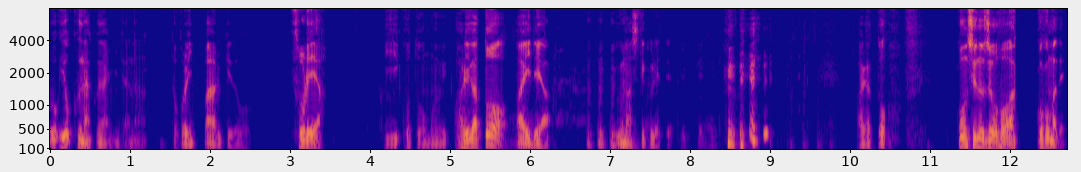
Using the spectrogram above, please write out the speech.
よよくなくないみたいなところいっぱいあるけどそれや。いいこと思いありがとうアイデア。生ましてくれて。ありがとう。今週の情報はここまで。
